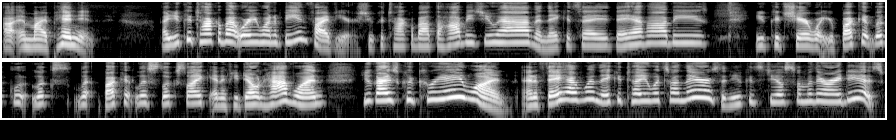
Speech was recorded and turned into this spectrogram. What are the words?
uh, in my opinion. You could talk about where you want to be in five years. You could talk about the hobbies you have, and they could say they have hobbies. You could share what your bucket look looks bucket list looks like, and if you don't have one, you guys could create one. And if they have one, they could tell you what's on theirs, and you could steal some of their ideas.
